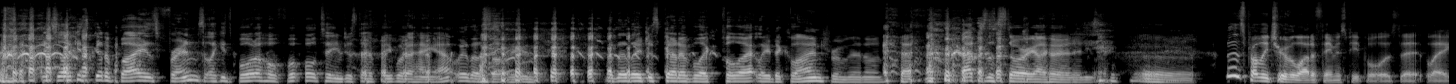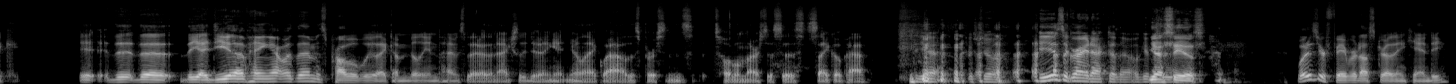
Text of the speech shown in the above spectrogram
It's like he's got to buy his friends. Like he's bought a whole football team just to have people to hang out with or something. And then they just kind of like politely declined from then on. That's the story I heard anyway. Uh, That's probably true of a lot of famous people. Is that like it, the the the idea of hanging out with them is probably like a million times better than actually doing it. And you're like, wow, this person's a total narcissist, psychopath. Yeah, for sure. He is a great actor, though. I'll give yes, you he is what is your favorite Australian candy?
